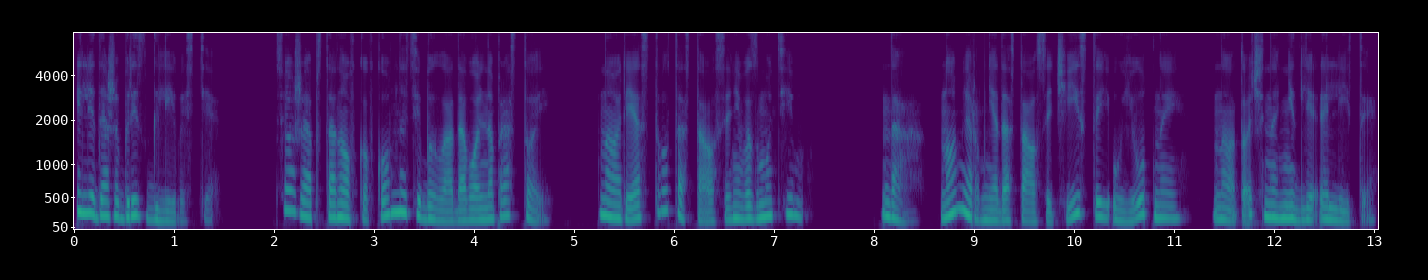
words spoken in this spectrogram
или даже брезгливости. Все же обстановка в комнате была довольно простой, но Рествуд остался невозмутим. Да, номер мне достался чистый, уютный, но точно не для элиты.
